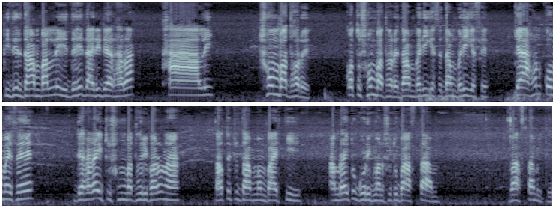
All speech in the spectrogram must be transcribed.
পিদির দাম বাড়লে দেহি দাড়ি দেড় হারা খালি সোমবার ধরে। কত সোমবার ধরে? দাম বেরিয়ে গেছে, দাম বেরিয়ে গেছে। কে এখন কমেছে? দেড় হারা একটু সোমবার ধরি পারো না। তাও তো একটু দাম বাড়তি। আমরা একটু গরিব মানুষ, একটু বাঁচতাম। বাঁচতাম একটু।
